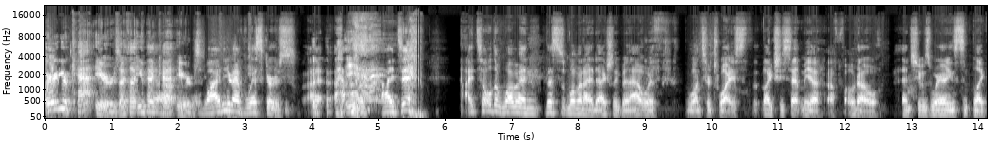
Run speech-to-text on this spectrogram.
where are your cat ears? I thought you had yeah. cat ears. Why do you have whiskers? I, I, I, I, did. I told a woman, this woman I had actually been out with once or twice. Like she sent me a, a photo, and she was wearing like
